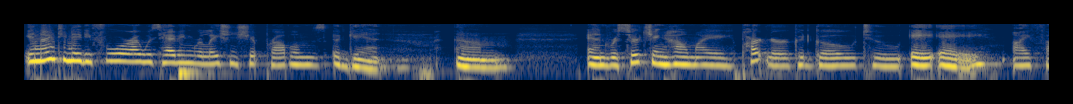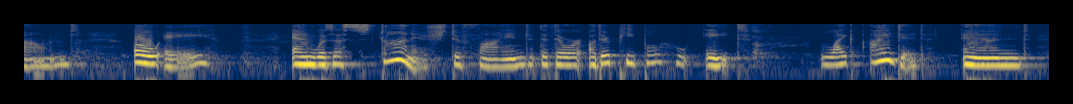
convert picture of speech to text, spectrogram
in 1984, I was having relationship problems again. Um, and researching how my partner could go to AA, I found OA and was astonished to find that there were other people who ate like I did and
